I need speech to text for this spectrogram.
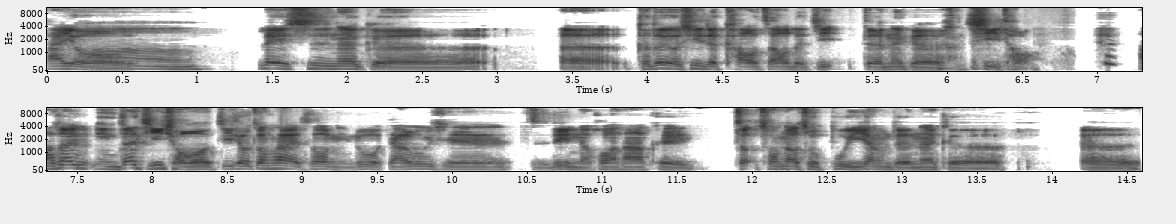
它有类似那个。呃，格斗游戏的高招的技的那个系统，它在你在击球击球状态的时候，你如果加入一些指令的话，它可以创创造出不一样的那个呃，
